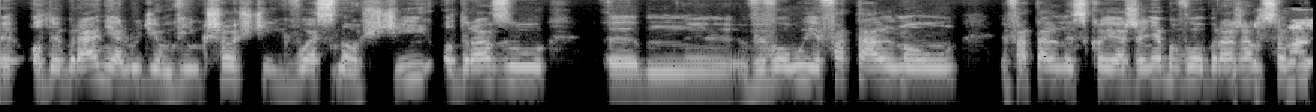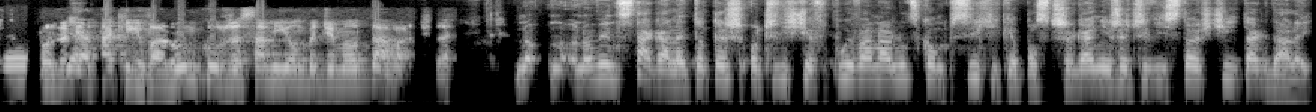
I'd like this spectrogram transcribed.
y, odebrania ludziom większości ich własności od razu wywołuje fatalną, fatalne skojarzenia, bo wyobrażam sobie. Tworzenia jak... takich warunków, że sami ją będziemy oddawać. Tak? No, no, no więc tak, ale to też oczywiście wpływa na ludzką psychikę, postrzeganie rzeczywistości i tak dalej.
